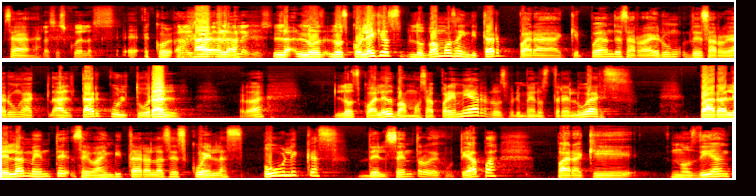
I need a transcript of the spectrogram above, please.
o sea, las escuelas. Eh, co ajá, la, colegios? La, los, los, colegios los vamos a invitar para que puedan desarrollar un, desarrollar un altar cultural, ¿verdad? Los cuales vamos a premiar los primeros tres lugares. Paralelamente se va a invitar a las escuelas públicas del centro de Jutiapa para que nos digan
